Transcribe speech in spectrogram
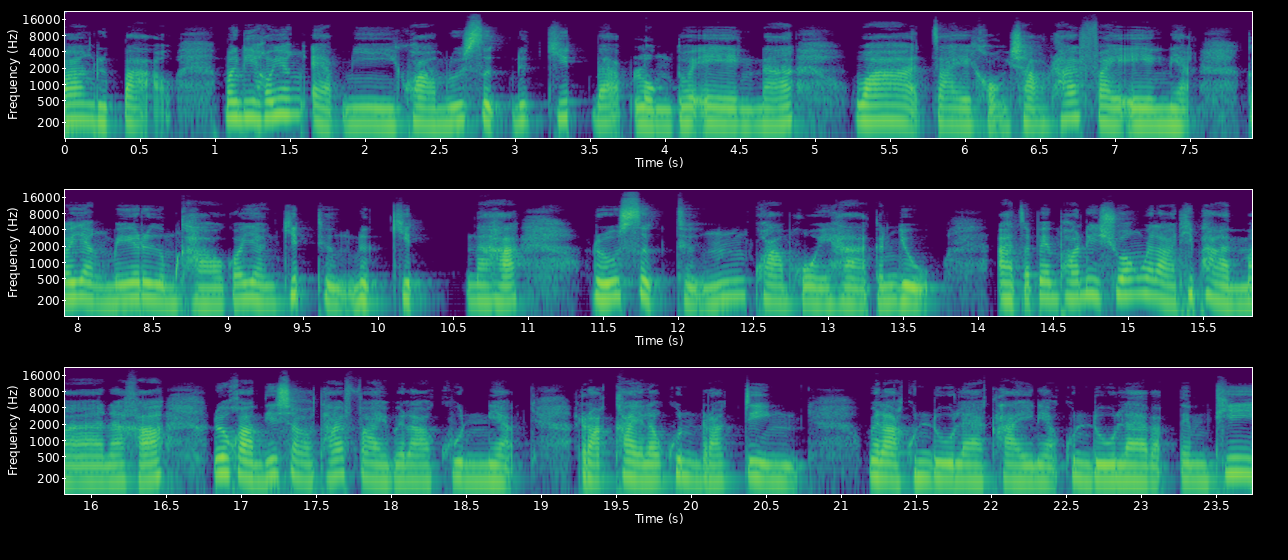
บ้างหรือเปล่า บางทีเขายังแอบมีความรู้สึกนึกคิดแบบหลงตัวเองนะ ว่าใจของชาวธาตุไฟเองเนี่ย ก็ยังไม่ลืมเขาก็ยังคิดถึงนึกคิดนะคะ รู้สึกถึงความโหยหากันอยู่ อาจจะเป็นเพราะในช่วงเวลาที่ผ่านมานะคะ ด้วยความที่ชาวธาตุไฟเวลาคุณเนี่ยรักใครแล้วคุณรักจริง เวลาคุณดูแลใครเนี่ยคุณดูแลแบบเต็มที่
